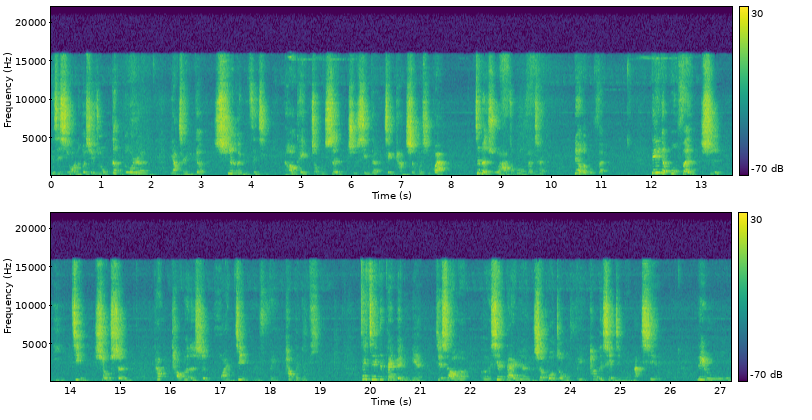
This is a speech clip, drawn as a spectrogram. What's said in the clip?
也是希望能够协助更多人养成一个适合你自己，然后可以终身执行的健康生活习惯。这本书啊，总共分成六个部分。第一个部分是以静修身，它讨论的是环境与肥胖的议题。在这个单元里面，介绍了。呃，现代人生活中肥胖的陷阱有哪些？例如，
